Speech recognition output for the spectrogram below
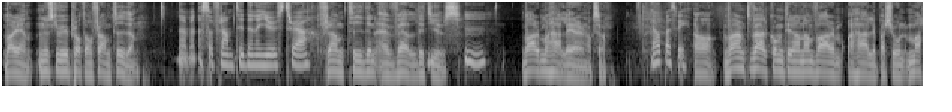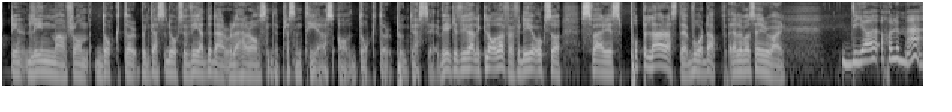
Vargen, nu ska vi prata om framtiden. Nej, men alltså, framtiden är ljus tror jag. Framtiden är väldigt ljus. Mm. Varm och härlig är den också. Det hoppas vi. Ja, varmt välkommen till en annan varm och härlig person. Martin Lindman från doktor.se. Du är också vd där och det här avsnittet presenteras av doktor.se. Vilket vi är väldigt glada för, för det är också Sveriges populäraste vårdapp. Eller vad säger du Varg? Jag håller med.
